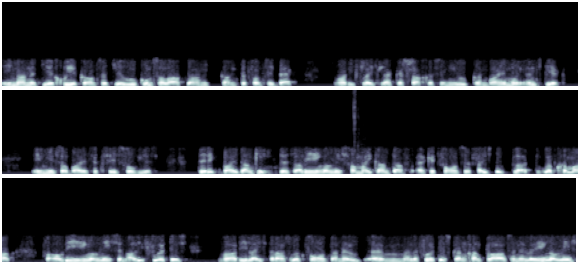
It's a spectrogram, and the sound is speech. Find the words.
en dan het jy 'n goeie kans dat jy hoekom sal haak daar aan die kante van sy bek waar die vleis lekker sag is en die hoek kan baie mooi insteek en jy sal baie suksesvol wees. Dirk baie dankie. Dis al die hengelnuus van my kant af. Ek het vir ons 'n Facebook-blad oopgemaak vir al die hengelnuus en al die fotos waar die luisteraars ook vir ons dan nou ehm um, hulle fotos kan gaan plaas in hulle hengelnuus.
